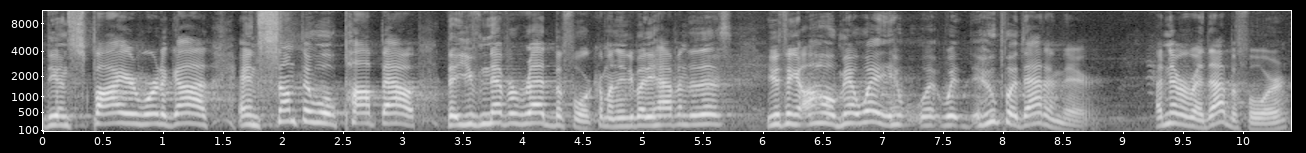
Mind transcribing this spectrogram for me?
the inspired word of God and something will pop out that you've never read before. Come on, anybody happen to this? You're thinking, oh man, wait, wait, wait, who put that in there? I've never read that before.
